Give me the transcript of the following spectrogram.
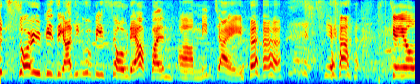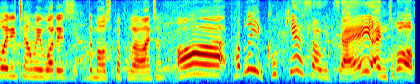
it's so busy. I think we'll be sold out by um, midday. yeah. Can you already tell me what is the most popular item? Uh, probably cook yes, I would say, and drop.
